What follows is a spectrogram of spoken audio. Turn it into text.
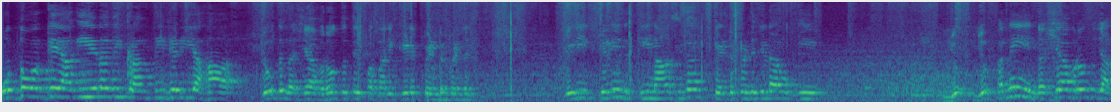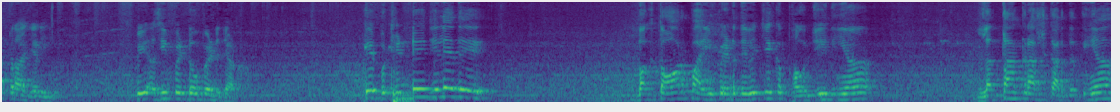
ਉਦੋਂ ਅੱਗੇ ਆ ਗਈ ਇਹਨਾਂ ਦੀ ਕ੍ਰਾਂਤੀ ਜਿਹੜੀ ਆਹ ਯੁੱਧ ਨਸ਼ਿਆਂ ਵਿਰੁੱਧ ਤੇ ਪਤਾ ਨਹੀਂ ਕਿਹੜੇ ਪਿੰਡ ਪਿੰਡ ਕਿਹੜੀ ਕਿਹੜੀ ਕੀ ਨਾਮ ਸੀਗਾ? ਪਿੰਡ ਪਿੰਡ ਜਿਹੜਾ ਉਹ ਕੀ ਜੋ ਨਹੀਂ ਨਸ਼ਾ ਵਿਰੋਧ ਯਾਤਰਾ ਜਿਹੜੀ, ਵੀ ਅਸੀਂ ਪਿੰਡੋਂ ਪਿੰਡ ਜਾਣਾ। ਕਿ ਬਠਿੰਡੇ ਜ਼ਿਲ੍ਹੇ ਦੇ ਬਖਤੌਰ ਭਾਈ ਪਿੰਡ ਦੇ ਵਿੱਚ ਇੱਕ ਫੌਜੀ ਦੀਆਂ ਲੱਤਾਂ ਕ੍ਰਸ਼ ਕਰ ਦਿੱਤੀਆਂ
